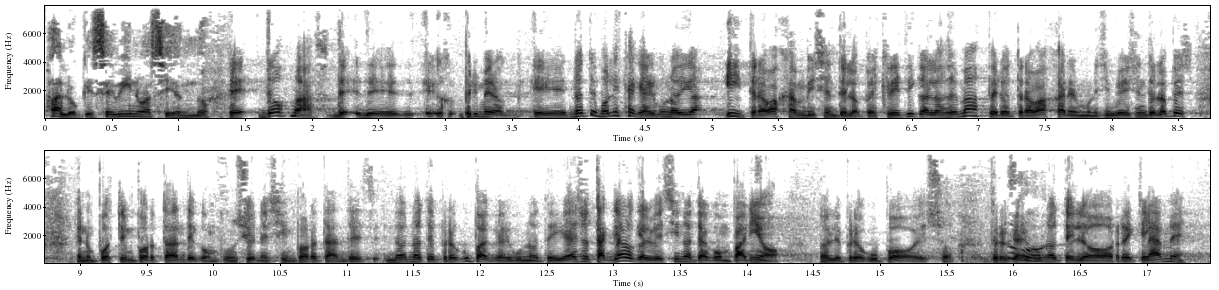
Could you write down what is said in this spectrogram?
a lo que se vino haciendo. Dos más. De, primero, eh, ¿no te molesta que alguno diga, y trabaja en Vicente López? Critica a los demás, pero trabaja en el municipio de Vicente López en un puesto importante, con funciones importantes. ¿No, no te preocupa que alguno te diga eso? Está claro que el vecino te acompañó, no le preocupó eso, pero que alguno te lo reclame.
